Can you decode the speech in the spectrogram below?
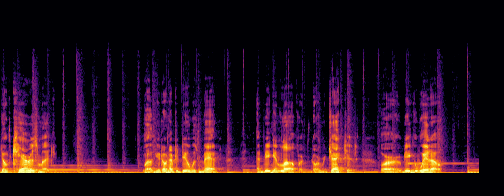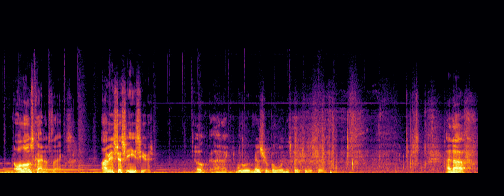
don't care as much. Well, you don't have to deal with men and being in love or, or rejected or being a widow, all those kind of things. I mean, it's just easier. Oh, God, I, we were miserable when this picture was taken. Enough.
